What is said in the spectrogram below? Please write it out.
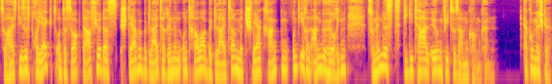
so heißt dieses Projekt und es sorgt dafür, dass Sterbebegleiterinnen und Trauerbegleiter mit Schwerkranken und ihren Angehörigen zumindest digital irgendwie zusammenkommen können. Herr Komischke,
